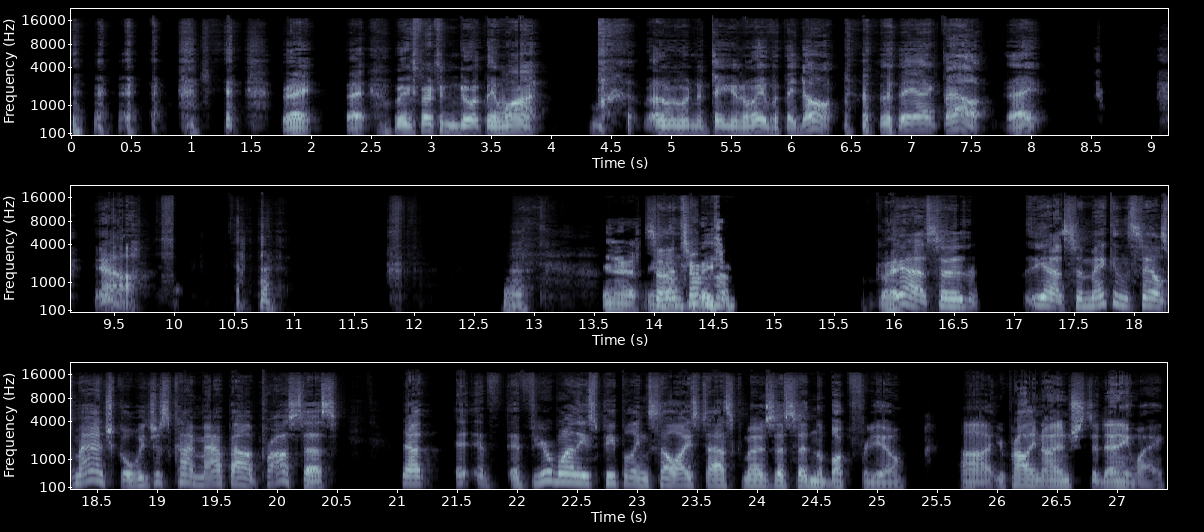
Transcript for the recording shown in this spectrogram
right, right. We expect them to do what they want. We wouldn't have taken it away, but they don't. they act out, right? Yeah. yeah. Interesting so in terms of, Go ahead. Yeah. So, yeah. So making the sales magical, we just kind of map out process. Now, if if you're one of these people that can sell ice to Eskimos, this isn't the book for you. Uh, you're probably not interested anyway.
